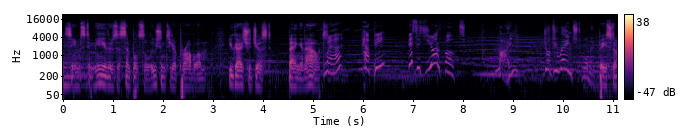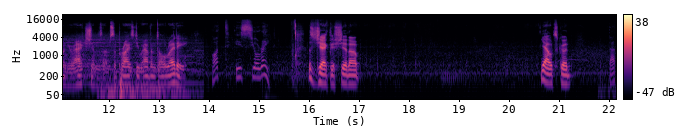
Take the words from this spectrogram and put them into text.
Seems to me there's a simple solution to your problem. You guys should just bang it out. Well, happy? This is your fault. Mine? You're deranged, woman. Based on your actions, I'm surprised you haven't already. What is your rate? Let's jack this shit up. Yeah, looks good. That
